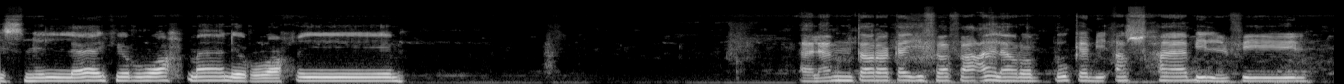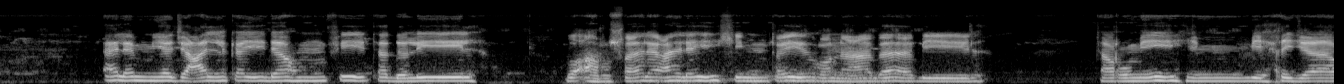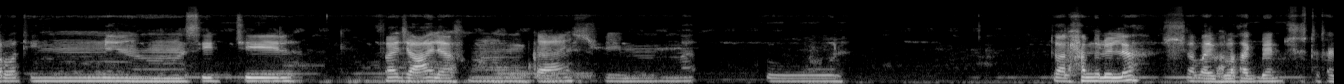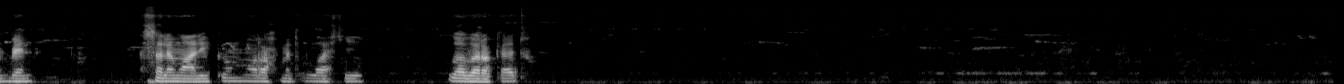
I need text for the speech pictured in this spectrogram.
بسم الله الرحمن الرحيم. ألم تر كيف فعل ربك بأصحاب الفيل؟ ألم يجعل كيدهم في تضليل؟ وأرسل عليهم طيرا عبابيل ترميهم بحجارة من سجيل. فجعلهم كعصف مأكول তো আলহামদুলিল্লাহ সবাই ভালো থাকবেন সুস্থ থাকবেন আসসালামু আলাইকুম ওয়া রাহমাতুল্লাহি ওয়া বারাকাতুহু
